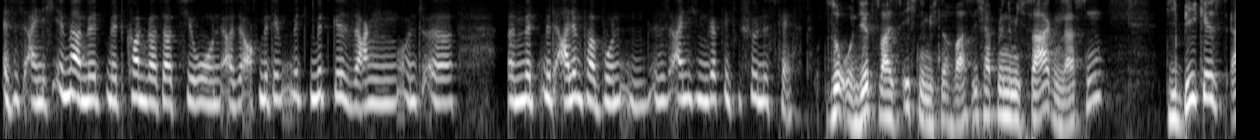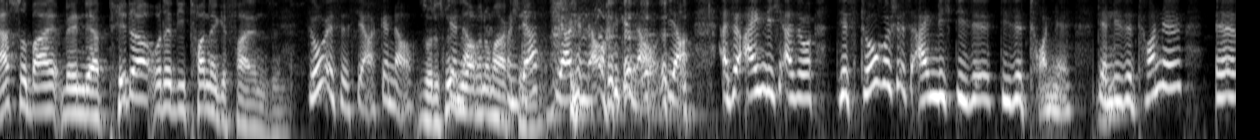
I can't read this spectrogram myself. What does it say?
es ist eigentlich immer mit, mit Konversation, also auch mit, dem, mit, mit Gesang und äh, mit, mit allem verbunden. Es ist eigentlich ein wirklich ein schönes Fest. So, und jetzt weiß ich nämlich noch was. Ich habe mir nämlich sagen lassen, die Bieke ist erst vorbei, wenn der Pidder oder die Tonne gefallen sind. So ist es, ja, genau. So, das müssen Sie genau. aber noch mal erklären. Und das, ja, genau, genau, ja. Also eigentlich, also historisch ist eigentlich diese, diese Tonne. Denn Mhm. diese Tonne, äh,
